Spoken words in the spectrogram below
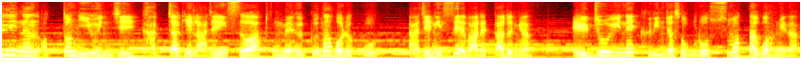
실리는 어떤 이유인지 갑자기 라제니스와 동맹을 끊어버렸고 라제니스의 말에 따르면 엘조인의 그림자 속으로 숨었다고 합니다.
